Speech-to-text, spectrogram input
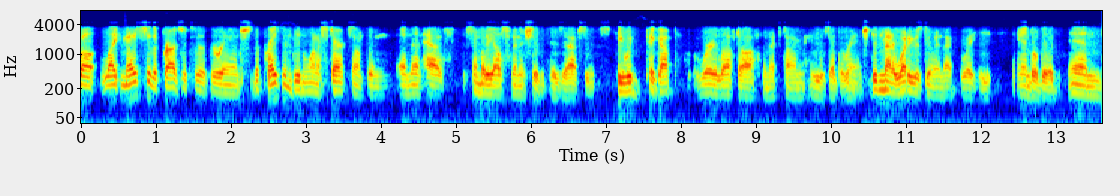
Well, like most of the projects at the ranch, the president didn't want to start something and then have somebody else finish it in his absence. He would pick up where he left off the next time he was at the ranch. It didn't matter what he was doing, that's the way he handled it. And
